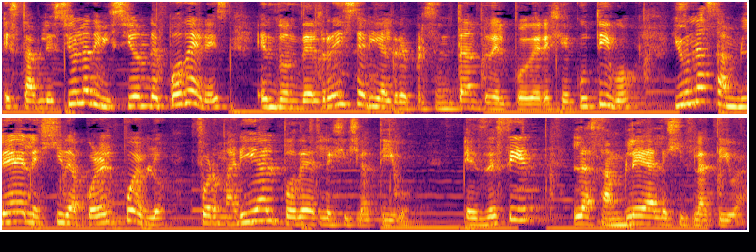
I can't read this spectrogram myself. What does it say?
estableció la división de poderes en donde el rey sería el representante del poder ejecutivo y una asamblea elegida por el pueblo formaría el poder legislativo, es decir, la Asamblea Legislativa.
